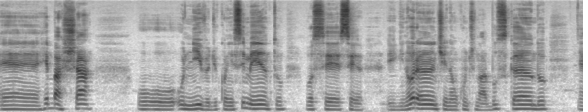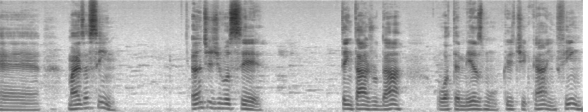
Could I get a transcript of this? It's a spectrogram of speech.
é, rebaixar o, o nível de conhecimento, você ser ignorante, não continuar buscando. É, mas assim, antes de você tentar ajudar ou até mesmo criticar, enfim,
